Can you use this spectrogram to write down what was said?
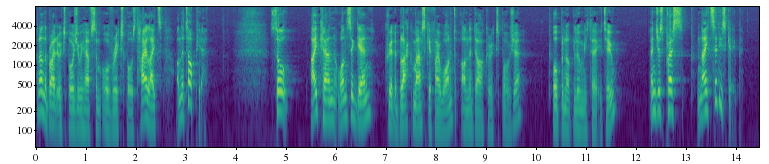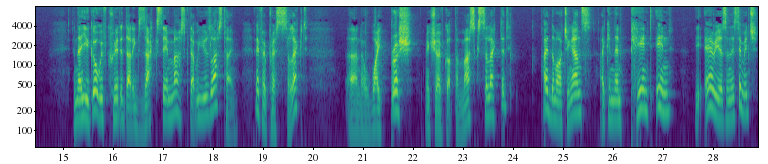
And on the brighter exposure we have some overexposed highlights on the top here. So I can once again create a black mask if I want on the darker exposure, open up Lumi 32 and just press Night Cityscape. And there you go, we've created that exact same mask that we used last time. And if I press select and a white brush, make sure I've got the mask selected, hide the marching ants, I can then paint in the areas in this image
